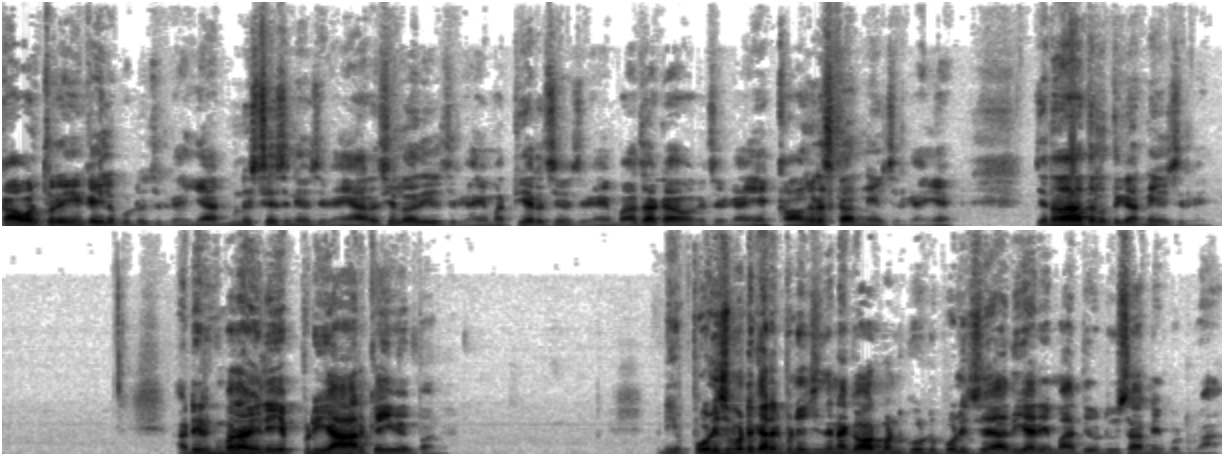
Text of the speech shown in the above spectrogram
காவல்துறையும் கையில் போட்டு வச்சுருக்காங்க அட்மினிஸ்ட்ரேஷனையும் வச்சுருக்காங்க அரசியல்வாதியும் வச்சுருக்காங்க மத்திய அரசையும் வச்சுருக்காங்க பாஜகவை வச்சுருக்காங்க காங்கிரஸ்காரனையும் வச்சுருக்காங்க ஜனதா தளத்துக்காரனையும் வச்சுருக்காங்க. அப்படி இருக்கும்போது அவங்கள எப்படி யார் கை வைப்பாங்க? நீங்கள் போலீஸ் மட்டும் கரெக்ட் பண்ணி வச்சுருந்தீங்கன்னா கவர்மெண்ட் கூப்பிட்டு போலீஸ் அதிகாரியை மாற்றி விட்டு விசாரணை போட்டுருவான்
